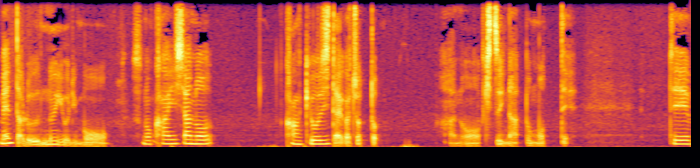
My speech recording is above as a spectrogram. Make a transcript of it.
メンタル云々よりもその会社の環境自体がちょっとあのきついなと思ってで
